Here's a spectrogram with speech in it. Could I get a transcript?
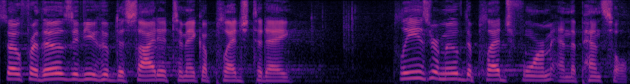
So, for those of you who've decided to make a pledge today, please remove the pledge form and the pencil.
